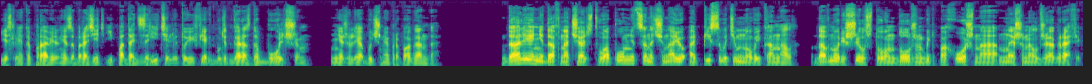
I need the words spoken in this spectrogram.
Если это правильно изобразить и подать зрителю, то эффект будет гораздо большим, нежели обычная пропаганда. Далее, не дав начальству опомниться, начинаю описывать им новый канал. Давно решил, что он должен быть похож на National Geographic.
